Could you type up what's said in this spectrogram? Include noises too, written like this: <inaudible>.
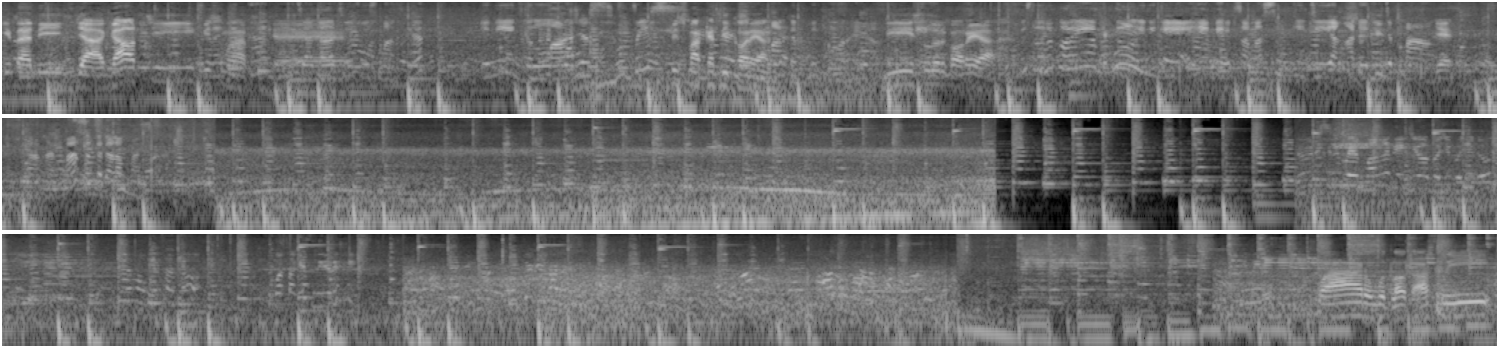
kita di Jagalchi Fish Market. Jagalchi Fish Market. Ini the largest fish Fish Market di Korea. market di Korea. Di seluruh Korea. Di seluruh Korea betul. Ini kayaknya mirip sama Tsukiji yang ada di Jepang. Yes. Kita akan masuk ke dalam pasar. Laut asli.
